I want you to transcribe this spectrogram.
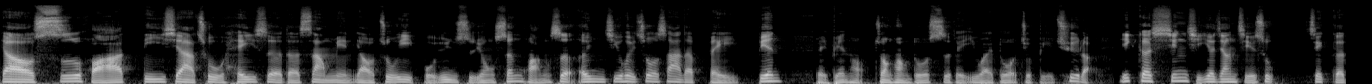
要丝滑低下处黑色的上面要注意补运使用深黄色，厄运机会坐煞的北边。北边哈状况多，是非意外多，就别去了。一个星期又将结束，这个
